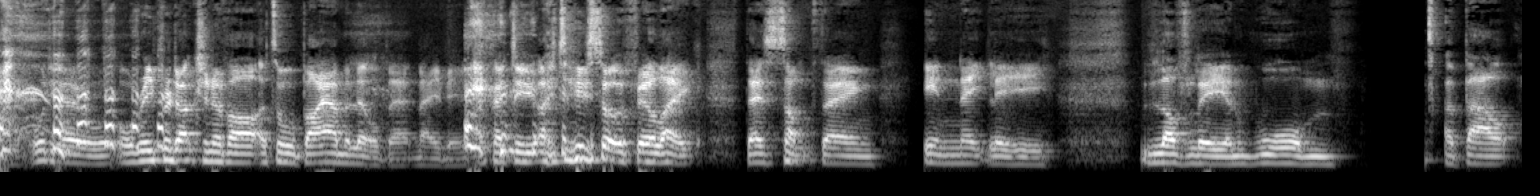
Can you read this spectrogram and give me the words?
audio or, or, reproduction of art at all but i am a little bit maybe like i do i do sort of feel like there's something innately lovely and warm about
